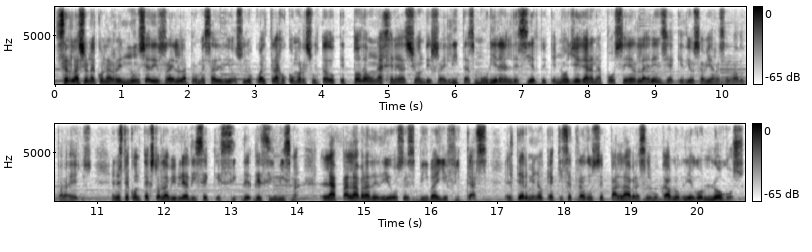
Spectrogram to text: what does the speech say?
se relaciona con la renuncia de Israel a la promesa de Dios, lo cual trajo como resultado que toda una generación de israelitas muriera en el desierto y que no llegaran a poseer la herencia que Dios había reservado para ellos. En este contexto, la Biblia dice que de, de sí misma, la palabra de Dios es viva y eficaz. El término que aquí se traduce palabra es el vocablo griego logos,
